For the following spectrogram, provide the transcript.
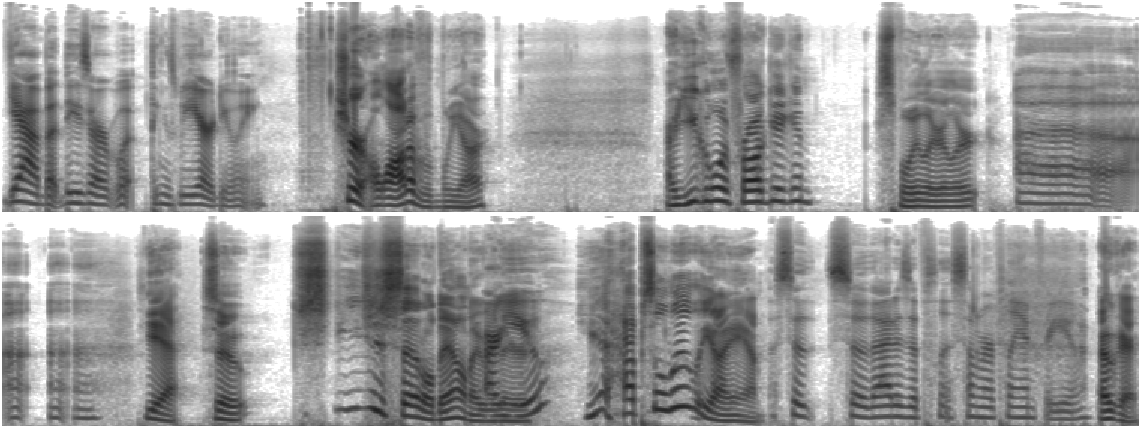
Yeah, but these are what things we are doing. Sure, a lot of them we are. Are you going frog gigging? Spoiler alert. Uh, uh, uh, uh. Yeah. So you just settle down over Are there. Are you? Yeah, absolutely. I am. So so that is a pl- summer plan for you. Okay.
